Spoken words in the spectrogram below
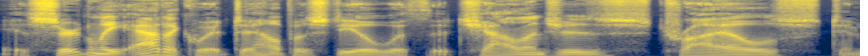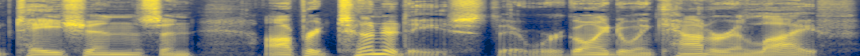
is certainly adequate to help us deal with the challenges, trials, temptations, and opportunities that we're going to encounter in life.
